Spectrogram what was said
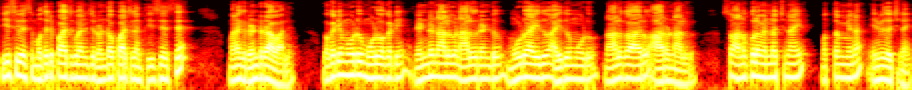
తీసివేసి మొదటి పాచిక నుంచి రెండో పాచికని తీసేస్తే మనకి రెండు రావాలి. ఒకటి మూడు మూడు ఒకటి రెండు నాలుగు నాలుగు రెండు మూడు ఐదు ఐదు మూడు నాలుగు ఆరు ఆరు నాలుగు. సో అనుకూలం ఎన్ని వచ్చినాయి? మొత్తం మీద ఎనిమిది వచ్చినాయి.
